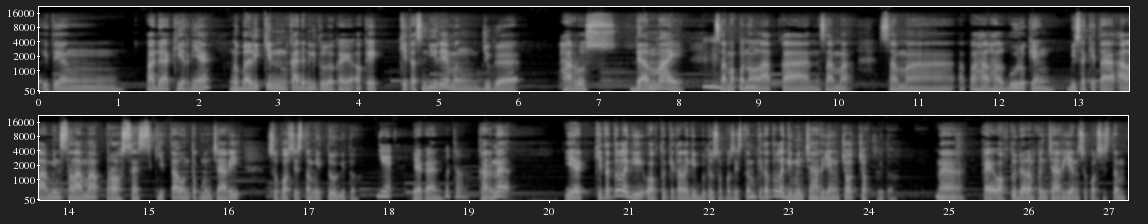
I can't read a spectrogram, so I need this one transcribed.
itu yang pada akhirnya ngebalikin keadaan gitu loh kayak oke kita sendiri emang juga harus damai Mhm. sama penolakan sama sama apa hal-hal buruk yang bisa kita alamin selama proses kita untuk mencari support system itu gitu. Ya, ya kan? Betul. karena ya kita tuh lagi waktu kita lagi butuh support system kita tuh lagi mencari yang cocok gitu. Nah kayak waktu dalam pencarian support system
